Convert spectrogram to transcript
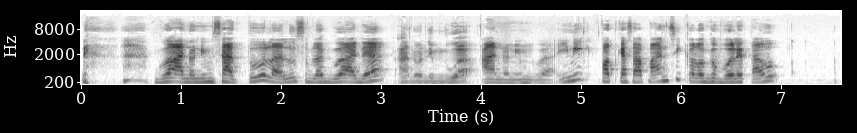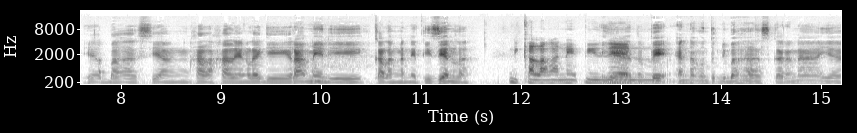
gua anonim satu, lalu sebelah gua ada Anonim 2 anonim dua. Ini podcast apaan sih kalau gue boleh tahu ya bahas yang hal-hal yang lagi rame di kalangan netizen lah. Di kalangan Iya, netizen? tapi enak untuk dibahas karena ya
